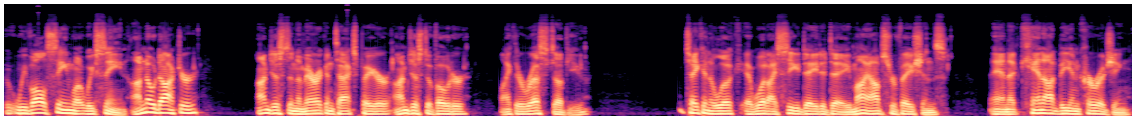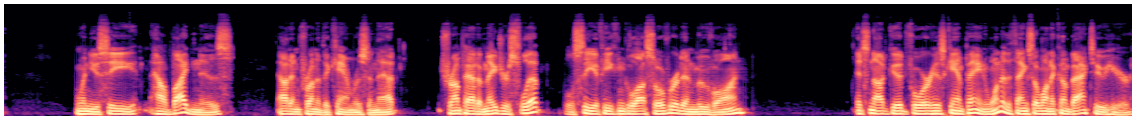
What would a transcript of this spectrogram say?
we've all seen what we've seen. I'm no doctor. I'm just an American taxpayer. I'm just a voter like the rest of you. Taking a look at what I see day to day, my observations, and it cannot be encouraging when you see how Biden is out in front of the cameras and that. Trump had a major slip. We'll see if he can gloss over it and move on. It's not good for his campaign. One of the things I want to come back to here,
